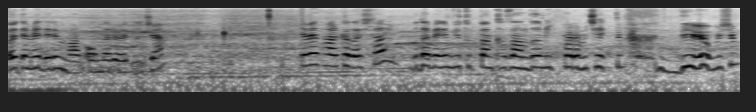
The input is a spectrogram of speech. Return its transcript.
Ödemelerim var. Onları ödeyeceğim. Evet arkadaşlar bu da benim YouTube'dan kazandığım ilk paramı çektim diyormuşum.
